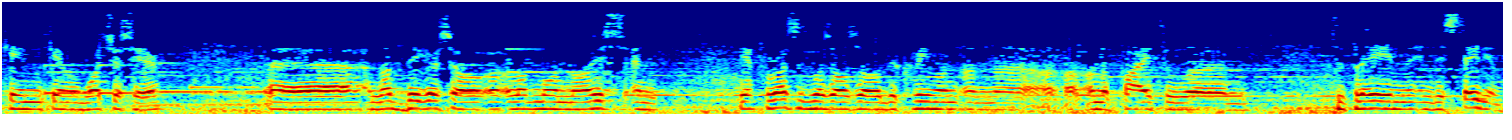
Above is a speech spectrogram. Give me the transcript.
came came and watched us here. Uh, a lot bigger, so a lot more noise, and yeah, for us it was also the cream on on, uh, on the pie to um, to play in, in this stadium.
